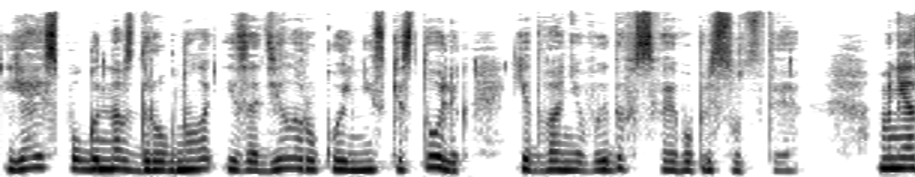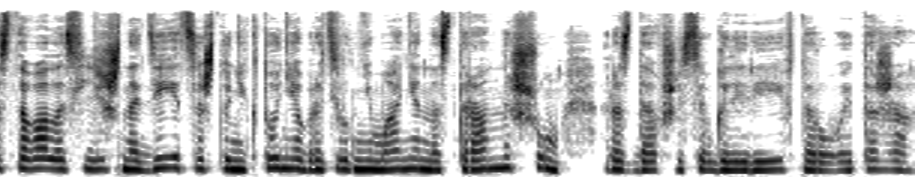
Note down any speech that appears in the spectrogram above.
Я испуганно вздрогнула и задела рукой низкий столик, едва не выдав своего присутствия. Мне оставалось лишь надеяться, что никто не обратил внимания на странный шум, раздавшийся в галерее второго этажа.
